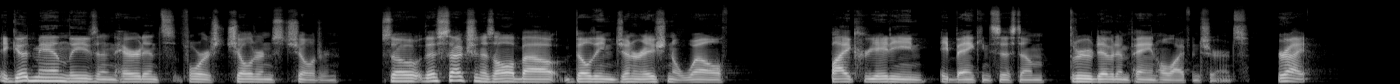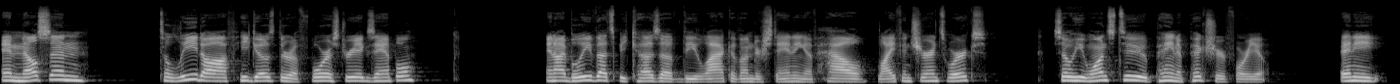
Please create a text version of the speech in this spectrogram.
"A good man leaves an inheritance for his children's children." So this section is all about building generational wealth by creating a banking system through dividend paying whole life insurance. Right. And Nelson, to lead off, he goes through a forestry example. And I believe that's because of the lack of understanding of how life insurance works. So he wants to paint a picture for you. And he,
